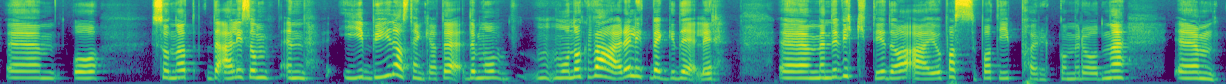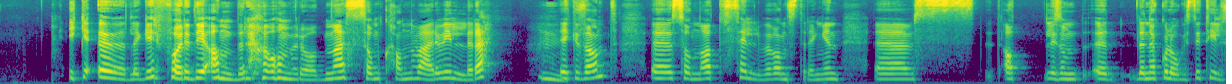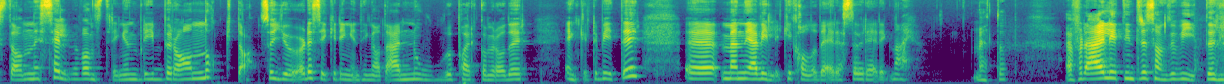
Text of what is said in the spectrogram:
Um, og sånn at det er liksom en I by da, så tenker jeg at det, det må, må, nok være litt begge deler. Uh, men det viktige da er jo å passe på at de parkområdene um, ikke ødelegger for de andre områdene som kan være villere. Mm. Ikke sant? Uh, sånn at selve vannstrengen uh, At liksom, eh, den økologiske tilstanden i selve vannstrengen blir bra nok, da, så gjør det sikkert ingenting at det er noe parkområder, enkelte biter. Eh, men jeg vil ikke kalle det restaurering, nei. Nettopp. Ja, for det er litt interessant å vite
